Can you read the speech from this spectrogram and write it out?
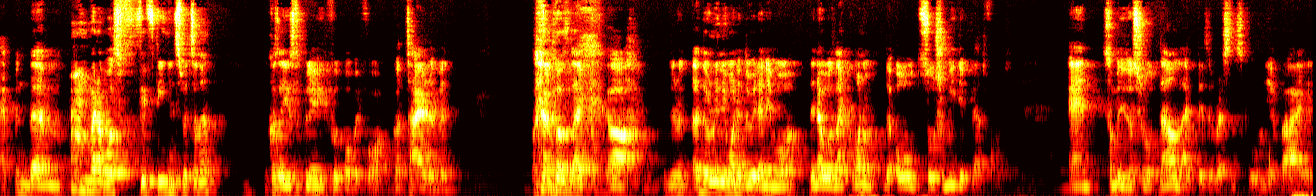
happened um, when I was 15 in Switzerland because I used to play football before. Got tired of it. I was like, oh, I don't really want to do it anymore. Then I was like one of the old social media platforms, and somebody just wrote down like, "There's a wrestling school nearby,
